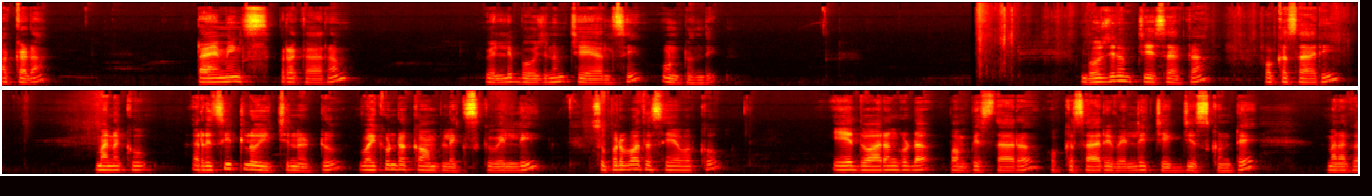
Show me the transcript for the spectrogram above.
అక్కడ టైమింగ్స్ ప్రకారం వెళ్ళి భోజనం చేయాల్సి ఉంటుంది. భోజనం చేశాక ఒకసారి మనకు రిసీట్లో ఇచ్చినట్టు వైకుంఠ కాంప్లెక్స్కి వెళ్ళి సుప్రభాత సేవకు ఏ ద్వారం కూడా పంపిస్తారో ఒక్కసారి వెళ్ళి చెక్ చేసుకుంటే మనకు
